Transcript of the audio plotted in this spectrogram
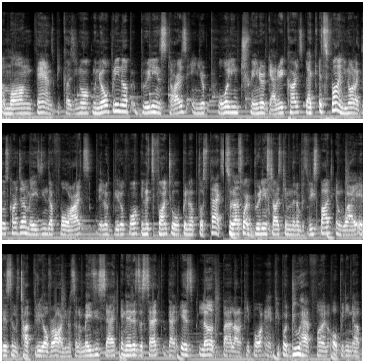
among fans because, you know, when you're opening up Brilliant Stars and you're pulling trainer gallery cards, like it's fun, you know, like those cards are amazing. They're full arts, they look beautiful, and it's fun to open up those packs. So that's why Brilliant Stars came in the number three spot and why it is in the top three overall. You know, it's an amazing set and it is a set that is loved by a lot of people and people do have fun opening up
